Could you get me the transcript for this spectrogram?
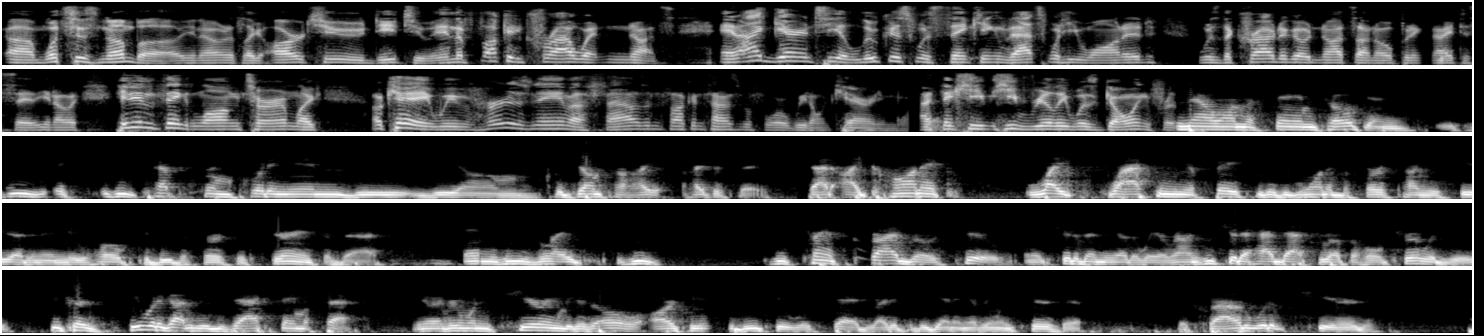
um, what's his number? You know, and it's like R2D2, and the fucking crowd went nuts. And I guarantee you, Lucas was thinking that's what he wanted was the crowd to go nuts on opening night to say, you know, he didn't think long term like. Okay, we've heard his name a thousand fucking times before. We don't care anymore. I think he he really was going for. Now, on the same token, he he kept from putting in the the um the jump to hy- hyperspace, that iconic light flashing in your face because he wanted the first time you see that in A New Hope to be the first experience of that, and he's like he's he's transcribed those too, and it should have been the other way around. He should have had that throughout the whole trilogy because he would have gotten the exact same effect. You know, everyone cheering because oh R2D2 was dead right at the beginning. Everyone cheers there the crowd would have cheered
